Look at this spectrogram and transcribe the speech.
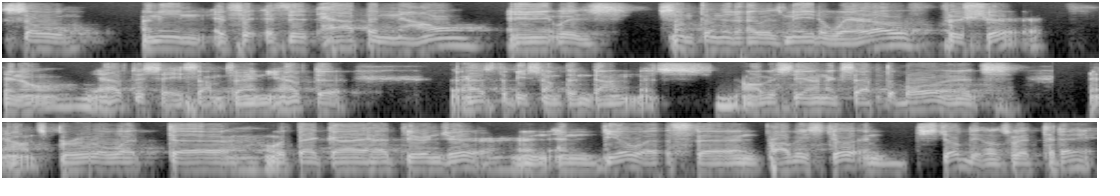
So I mean, if it, if it happened now and it was something that I was made aware of, for sure. You know, you have to say something. You have to there has to be something done. It's obviously unacceptable, and it's you know it's brutal what uh, what that guy had to endure and, and deal with, uh, and probably still and still deals with today.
